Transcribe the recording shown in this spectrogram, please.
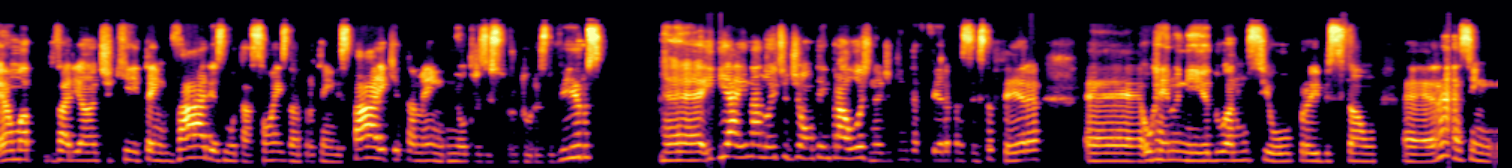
é uma variante que tem várias mutações na proteína spike, também em outras estruturas do vírus. É, e aí, na noite de ontem para hoje, né, de quinta-feira para sexta-feira, é, o Reino Unido anunciou proibição, é, né, assim,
